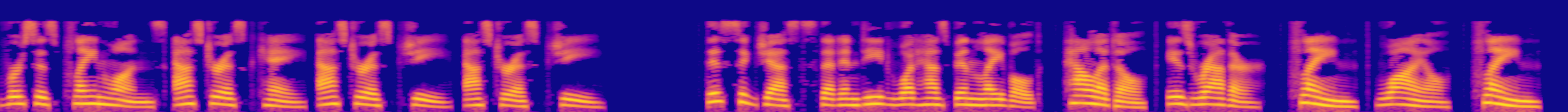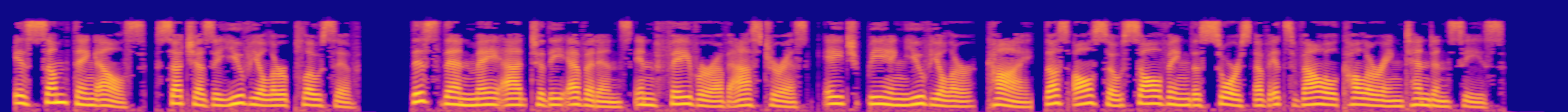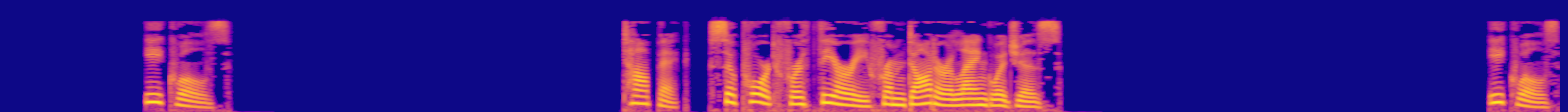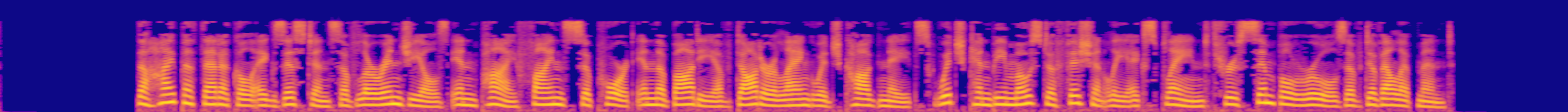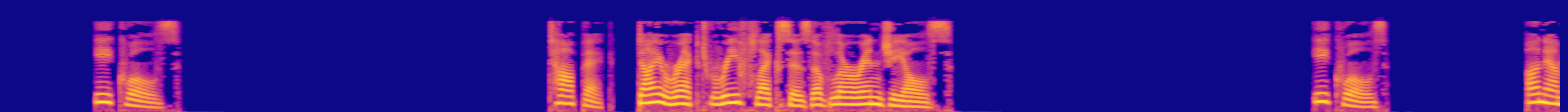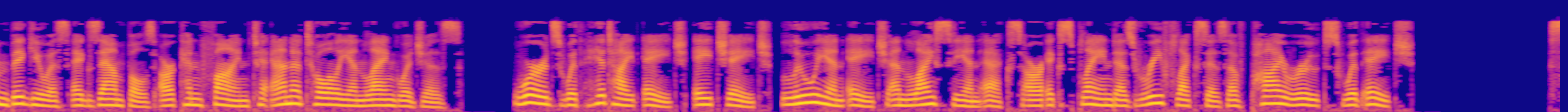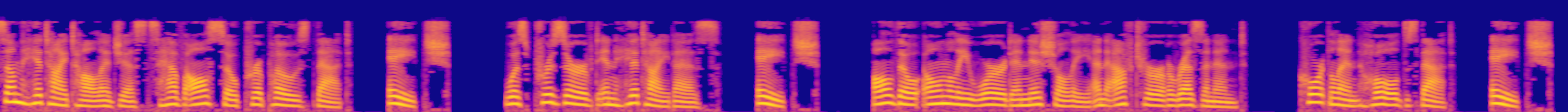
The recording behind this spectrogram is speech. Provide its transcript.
versus plain ones k, g, g. This suggests that indeed what has been labeled palatal is rather plain, while plain is something else, such as a uvular plosive. This then may add to the evidence in favor of asterisk h being uvular, chi, thus also solving the source of its vowel coloring tendencies. equals Topic: Support for theory from daughter languages. Equals the hypothetical existence of laryngeals in PIE finds support in the body of daughter language cognates which can be most efficiently explained through simple rules of development. Direct reflexes of laryngeals equals Unambiguous examples are confined to Anatolian languages. Words with Hittite h, hh, Luwian h and Lycian x are explained as reflexes of PIE roots with h. Some Hittitologists have also proposed that h was preserved in Hittite as h although only word initially and after a resonant. Kortlandt holds that h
